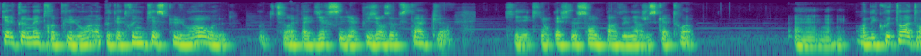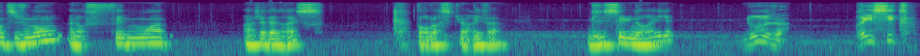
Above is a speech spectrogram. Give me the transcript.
quelques mètres plus loin, peut-être une pièce plus loin. où tu ne saurais pas dire s'il y a plusieurs obstacles qui, qui empêchent le son de parvenir jusqu'à toi. Euh, en écoutant attentivement, alors fais-moi un jet d'adresse pour voir si tu arrives à glisser une oreille. 12. Réussite.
